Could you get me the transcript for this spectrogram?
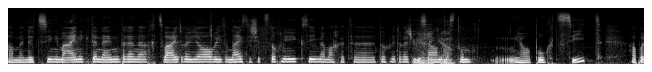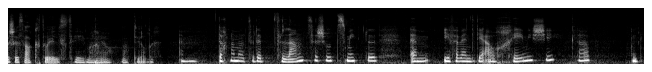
kann man nicht seine Meinung dann ändern nach zwei, drei Jahren wieder, nein, es ist jetzt doch nichts gewesen, wir machen äh, doch wieder etwas anderes, ja. darum ja, braucht es Zeit, aber es ist ein aktuelles Thema, ja, natürlich. Ähm, doch nochmal zu den Pflanzenschutzmitteln. Ähm, ihr verwendet ja auch chemische, glaube ich. Und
